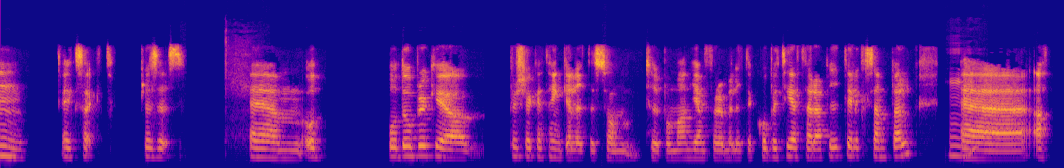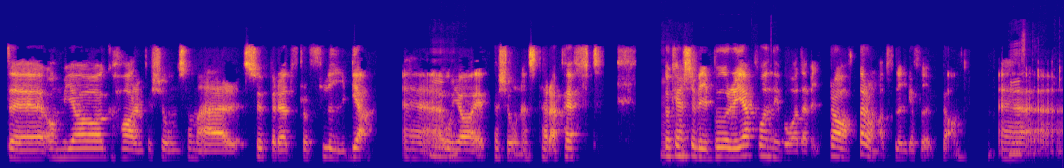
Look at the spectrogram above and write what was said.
Mm, exakt, precis. Ehm, och, och då brukar jag försöka tänka lite som typ om man jämför med lite KBT-terapi till exempel. Mm. Eh, att eh, om jag har en person som är superrädd för att flyga Mm. och jag är personens terapeut. Då Mm. kanske vi börjar på en nivå där vi pratar om att flyga flygplan. Just Eh,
